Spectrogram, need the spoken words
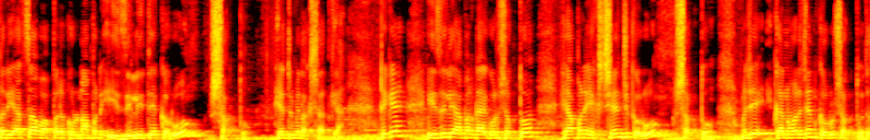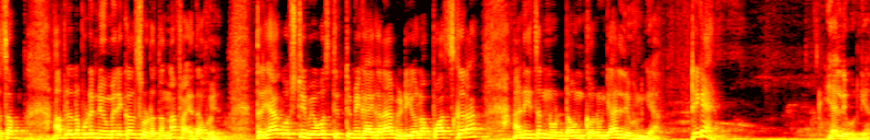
तर याचा वापर करून आपण इझिली ते करू शकतो. हे तुम्ही लक्षात घ्या. ठीक आहे? इझिली आपण काय करू शकतो? हे आपण एक्सचेंज करू शकतो. म्हणजे कन्वर्जन करू शकतो. त्याचा आपल्याला पुढे न्यूमेरिकल सोडवताना फायदा होईल. तर ह्या गोष्टी व्यवस्थित तुम्ही काय करा? व्हिडिओला पॉज करा आणि इथं नोट डाऊन करून घ्या लिहून घ्या. ठीक आहे? ह्या लिहून घ्या.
